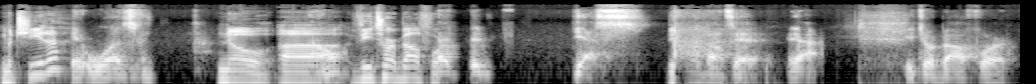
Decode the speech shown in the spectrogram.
Machida? It wasn't. No, uh, No. Vitor Belfort. it- yes, that's it. Yeah. Vitor Belfort.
